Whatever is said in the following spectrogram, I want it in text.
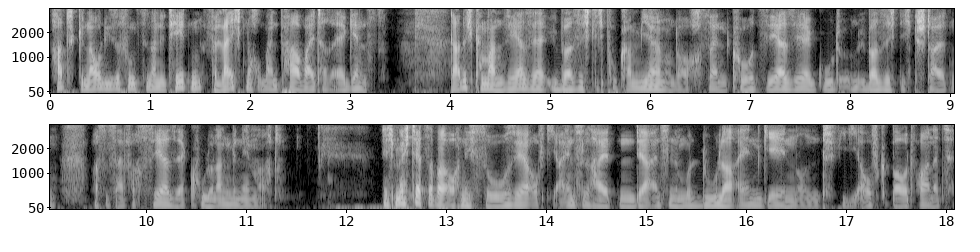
hat genau diese Funktionalitäten, vielleicht noch um ein paar weitere ergänzt. Dadurch kann man sehr, sehr übersichtlich programmieren und auch seinen Code sehr, sehr gut und übersichtlich gestalten, was es einfach sehr, sehr cool und angenehm macht. Ich möchte jetzt aber auch nicht so sehr auf die Einzelheiten der einzelnen Module eingehen und wie die aufgebaut waren etc.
